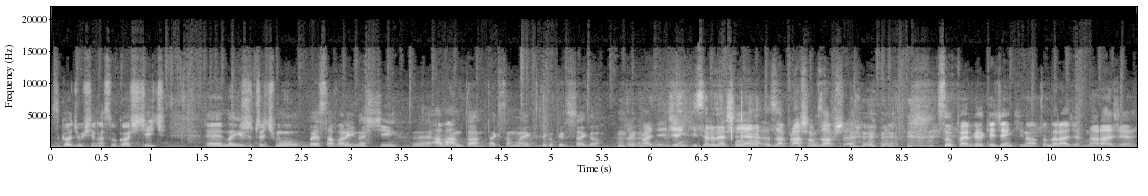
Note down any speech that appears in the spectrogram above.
zgodził się nas ugościć. E, No i życzyć mu bez awaryjności e, Avanta, tak samo jak tego pierwszego. Dokładnie, dzięki serdecznie, zapraszam zawsze. Super, wielkie dzięki, no to na razie. Na razie.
